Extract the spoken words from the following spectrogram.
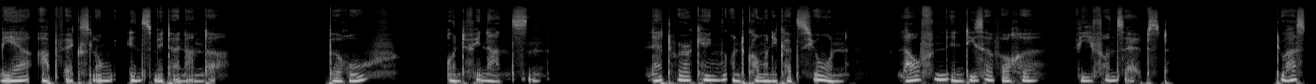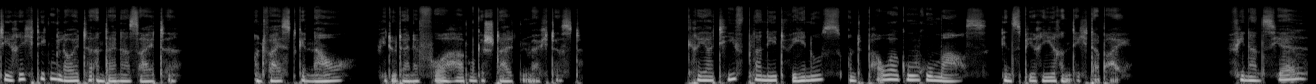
mehr Abwechslung ins Miteinander. Beruf und Finanzen. Networking und Kommunikation laufen in dieser Woche wie von selbst. Du hast die richtigen Leute an deiner Seite und weißt genau, wie du deine Vorhaben gestalten möchtest. Kreativplanet Venus und Powerguru Mars inspirieren dich dabei. Finanziell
